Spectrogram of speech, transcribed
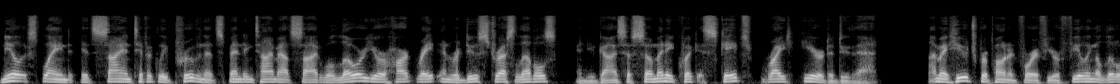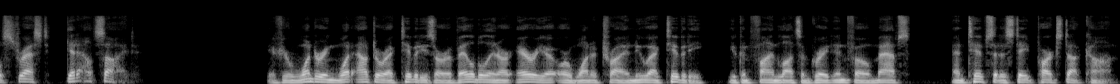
Neil explained, it's scientifically proven that spending time outside will lower your heart rate and reduce stress levels, and you guys have so many quick escapes right here to do that. I'm a huge proponent for if you're feeling a little stressed, get outside. If you're wondering what outdoor activities are available in our area or want to try a new activity, you can find lots of great info, maps, and tips at azstateparks.com.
